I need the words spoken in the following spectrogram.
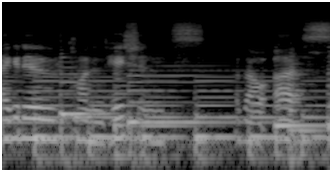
negative connotations about us.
